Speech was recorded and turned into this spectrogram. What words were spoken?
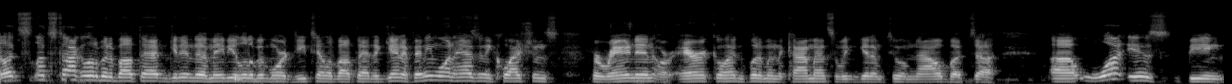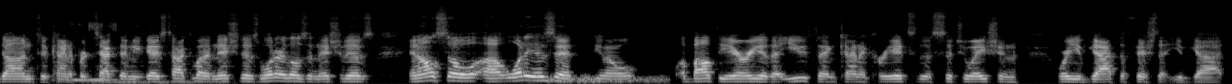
let's let's talk a little bit about that and get into maybe a little bit more detail about that. And again, if anyone has any questions for Randon or Eric, go ahead and put them in the comments so we can get them to them now. But uh, uh, what is being done to kind of protect them? You guys talked about initiatives. What are those initiatives? And also, uh, what is it? You know, about the area that you think kind of creates this situation where you've got the fish that you've got?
